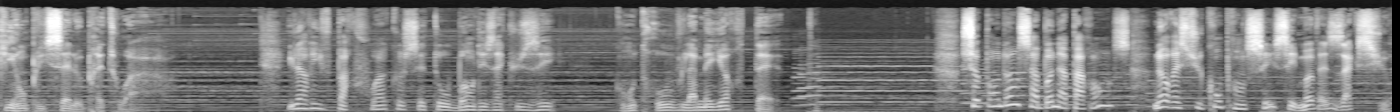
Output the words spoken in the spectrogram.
qui emplissait le prétoire. Il arrive parfois que c'est au banc des accusés qu'on trouve la meilleure tête. Cependant, sa bonne apparence n'aurait su compenser ses mauvaises actions.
